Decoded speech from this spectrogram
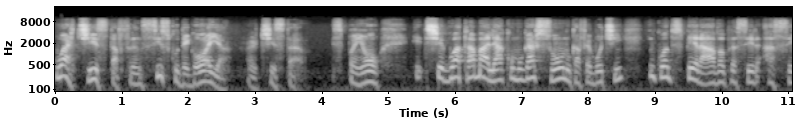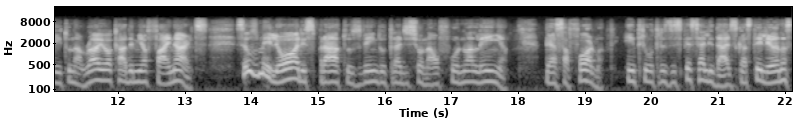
O artista Francisco de Goya, artista espanhol, chegou a trabalhar como garçom no Café Botim enquanto esperava para ser aceito na Royal Academy of Fine Arts. Seus melhores pratos vêm do tradicional forno a lenha. Dessa forma, entre outras especialidades castelhanas,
